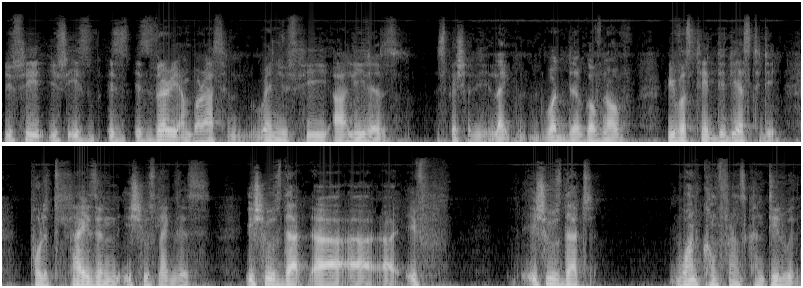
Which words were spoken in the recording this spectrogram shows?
You see, you see, it's, it's, it's very embarrassing when you see our leaders, especially like what the governor of River State did yesterday, politicizing issues like this, issues that, uh, uh, uh, if issues that one conference can deal with,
